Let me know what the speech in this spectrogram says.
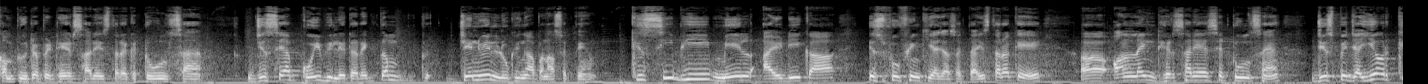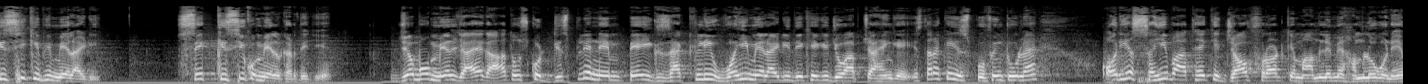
कंप्यूटर पे ढेर सारे इस तरह के टूल्स हैं जिससे आप कोई भी लेटर एकदम जेन्युइन लुकिंग आप बना सकते हैं। किसी भी मेल आईडी का स्पूफिंग किया जा सकता है। इस तरह के ऑनलाइन ढेर सारे ऐसे टूल्स हैं, जिस पे जाइए और किसी की भी मेल आईडी से किसी को मेल कर दीजिए। जब वो मेल जाएगा तो उसको डिस्प्ले नेम पे एग्जैक्टली exactly वही मेल आईडी देखेगी जो आप चाहेंगे। इस तरह के स्पूफिंग टूल हैं। और ये सही बात है कि जॉब फ्रॉड के मामले में हम लोगों ने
